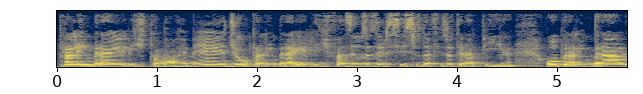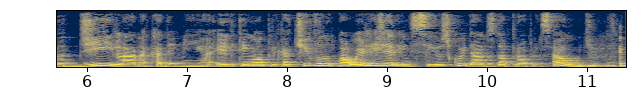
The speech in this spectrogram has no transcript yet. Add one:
para lembrar ele de tomar o remédio, ou para lembrar ele de fazer os exercícios da fisioterapia, ou para lembrá-lo de ir lá na academia. Ele tem um aplicativo no qual ele gerencia os cuidados da própria saúde. Uhum.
